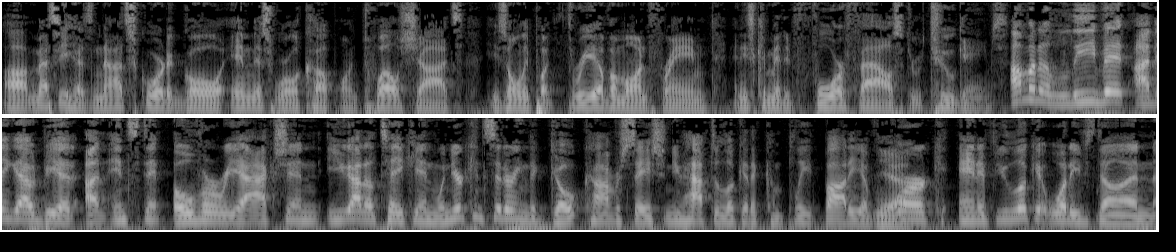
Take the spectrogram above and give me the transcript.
Uh, Messi has not scored a goal in this World Cup on 12 shots. He's only put three of them on frame and he's committed four fouls through two games. I'm going to leave it. I think that would be a, an instant overreaction. You got to take in when you're considering the goat conversation. You have to look at a complete body of Yeah. work. And if you look at what he's done,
